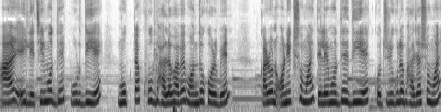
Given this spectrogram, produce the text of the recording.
আর এই লেচির মধ্যে পুর দিয়ে মুখটা খুব ভালোভাবে বন্ধ করবেন। কারণ অনেক সময় তেলের মধ্যে দিয়ে কচুরিগুলো ভাজার সময়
